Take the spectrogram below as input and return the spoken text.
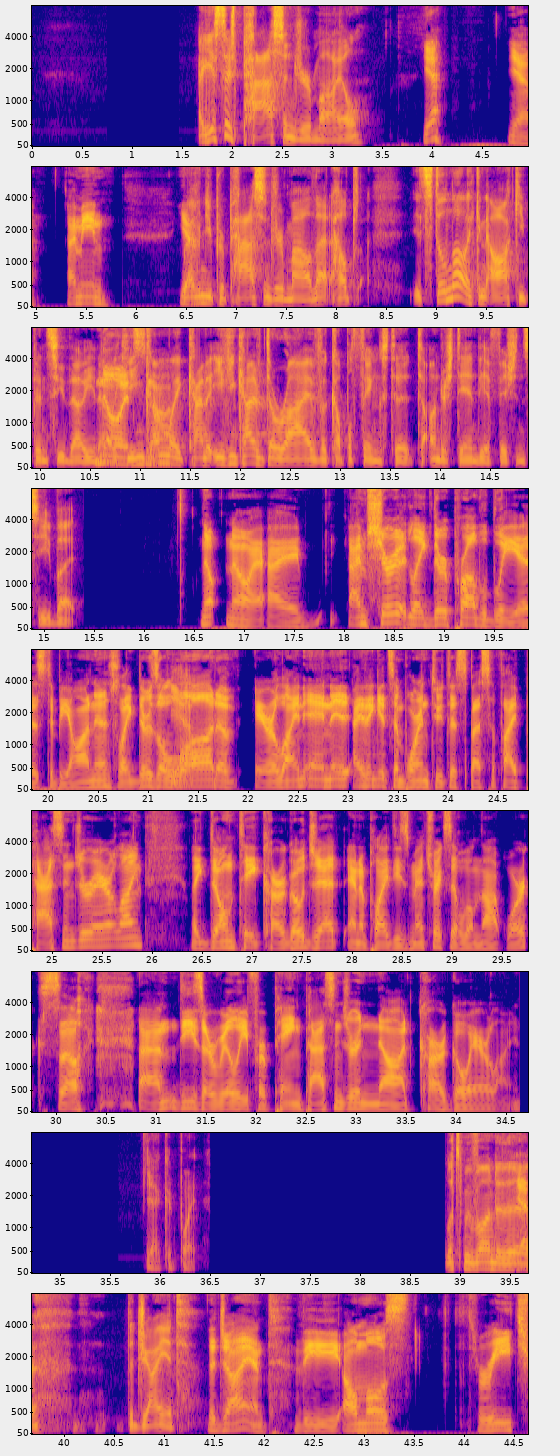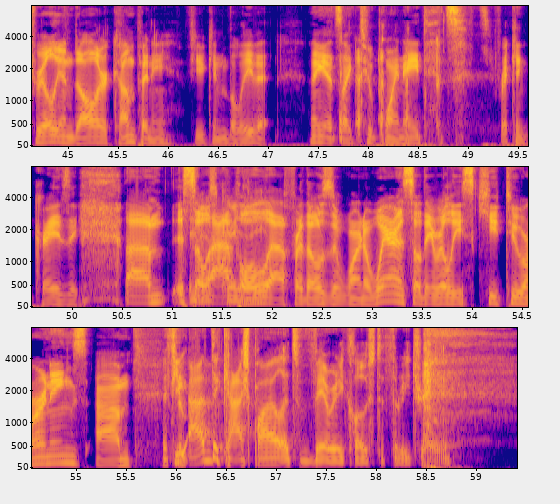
I guess there's passenger mile. Yeah. Yeah. I mean, yeah. revenue per passenger mile that helps. It's still not like an occupancy though, you know. No, like you can come not. like kind of you can kind of derive a couple things to to understand the efficiency, but no, no, I, I am sure like there probably is to be honest. Like there's a yeah. lot of airline, and it, I think it's important to to specify passenger airline. Like don't take Cargojet and apply these metrics; it will not work. So um, these are really for paying passenger, not cargo airline. Yeah, good point. Let's move on to the yeah. the giant. The giant, the almost three trillion dollar company, if you can believe it. I think it's like two point eight. It's, it's freaking crazy. Um, so Apple, uh, for those that weren't aware, and so they released Q2 earnings. Um, if you the, add the cash pile, it's very close to three trillion.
